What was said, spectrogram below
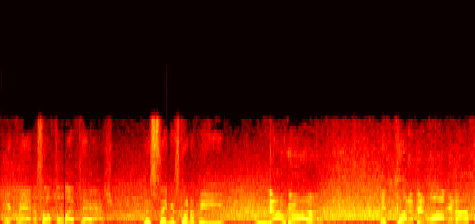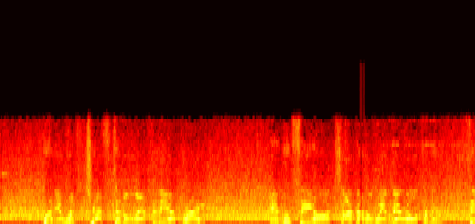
McManus off the left hash. This thing is going to be no good. It could have been long enough, but it was just to the left of the upright. And the Seahawks are going to win their opener. 15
